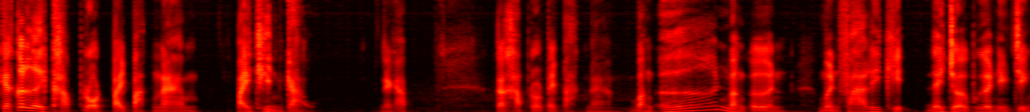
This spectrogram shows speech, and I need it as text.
แกก็เลยขับรถไปปักน้ำไปถิ่นเก่านะครับ ก็ขับรถไปปากน้ำบังเอิญบังเอิญ เหมือนฟ้าลิขิตได้เจอเพื่อนจริง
